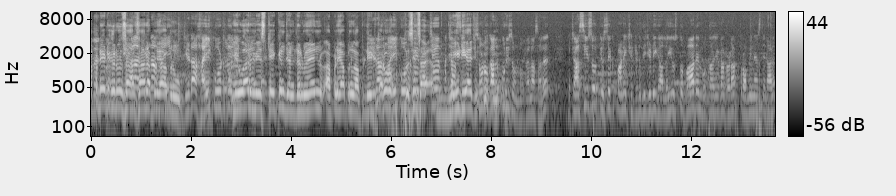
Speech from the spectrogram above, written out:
ਅਪਡੇਟ ਕਰੋ ਸਾਰ ਸਾਰ ਆਪਣੇ ਆਪ ਨੂੰ। ਜਿਹੜਾ ਹਾਈ ਕੋਰਟ ਦੇ ਯੂ ਆਰ ਮਿਸਟੇਕਨ ਜੈਂਟਲਮੈਨ ਆਪਣੇ ਆਪ ਨੂੰ ਅਪਡੇਟ ਕਰੋ। ਤੁਸੀਂ 85 ਮੀਡੀਆ 'ਚ ਸੁਣੋ ਗੱਲ ਪੂਰੀ ਸੁਣ ਲਓ ਪਹਿਲਾਂ ਸਰ। 8500 ਕਿਊਸਿਕ ਪਾਣੀ ਛੱਡਣ ਦੀ ਜਿਹੜੀ ਗੱਲ ਹੋਈ ਉਸ ਤੋਂ ਬਾਅਦ ਇਹ ਮੁੱਦਾ ਜਿਹੜਾ ਬੜਾ ਪ੍ਰੋਮੀਨੈਂਸ ਦੇ ਨਾਲ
